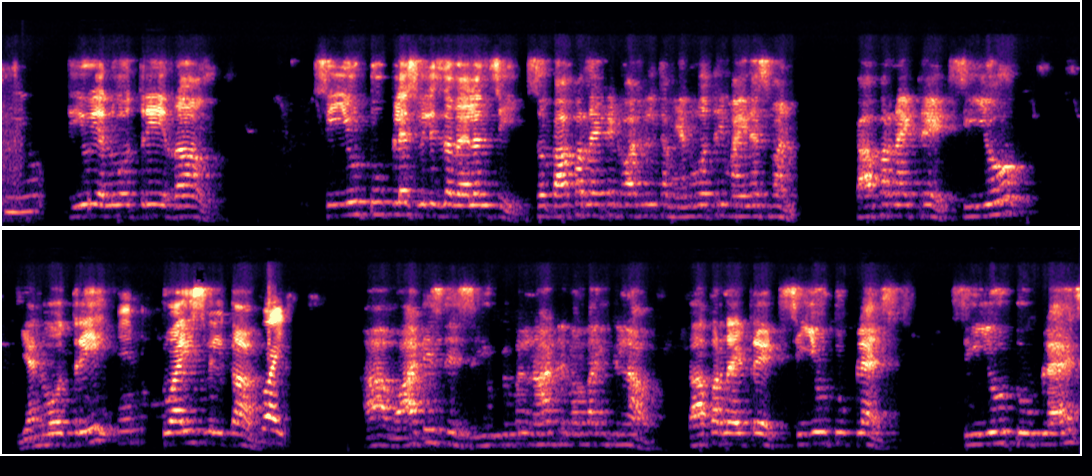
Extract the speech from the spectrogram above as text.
Cu. CuNO3 wrong. Cu2 plus will is the valency. So copper nitrate what will come? NO3 minus 1. Copper nitrate Cu NO3 N twice will come. twice. Ah, what is this? You people not remembering till now. Copper nitrate Cu2 plus. Cu2 plus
